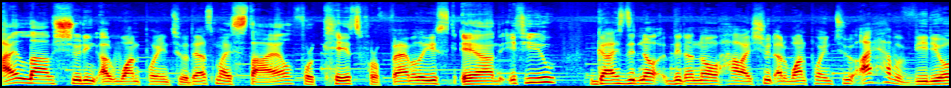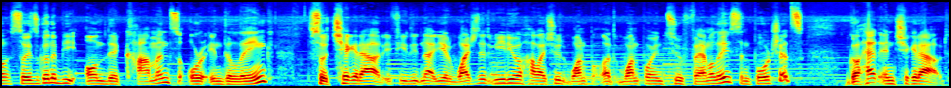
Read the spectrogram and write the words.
I love shooting at 1.2. That's my style for kids, for families. And if you guys did not didn't know how I shoot at 1.2, I have a video, so it's gonna be on the comments or in the link. So check it out. If you did not yet watch that video, how I shoot one, at 1.2 families and portraits, go ahead and check it out.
